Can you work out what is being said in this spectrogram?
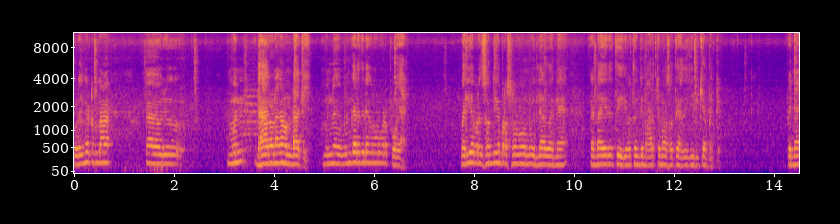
തുടങ്ങിയിട്ടുള്ള ഒരു മുൻ ധാരണകൾ ഉണ്ടാക്കി. മുൻ മുൻകരുതലുകളോടുകൂടെ പോയാൽ വലിയ പ്രതിസന്ധിയും പ്രശ്നവും ഒന്നും ഇല്ലാതെ തന്നെ രണ്ടായിരത്തി ഇരുപത്തഞ്ച് മാർച്ച് മാസത്തെ അതിജീവിക്കാൻ പറ്റും. പിന്നെ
